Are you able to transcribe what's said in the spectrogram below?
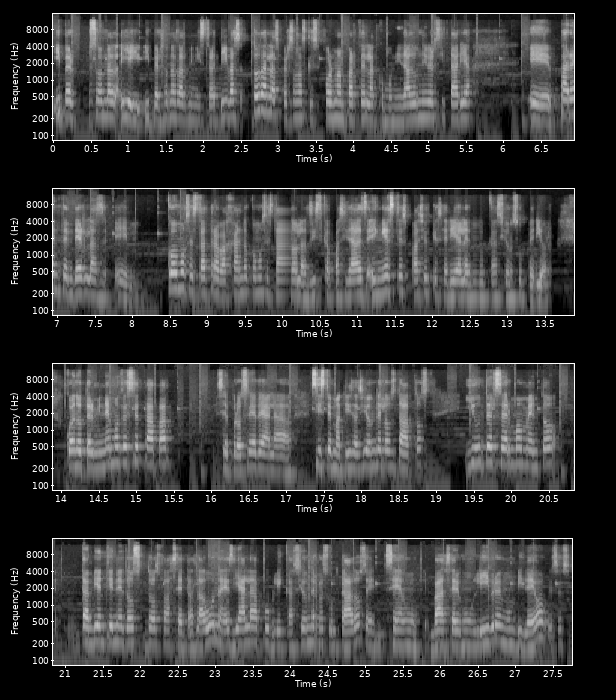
y personas, y, personas administrativas, todas las personas que forman parte de la comunidad universitaria, eh, para entender las, eh, cómo se está trabajando, cómo se están dando las discapacidades en este espacio que sería la educación superior. Cuando terminemos de esta etapa, se procede a la sistematización de los datos y un tercer momento también tiene dos, facetas. La una es ya la publicación de resultados, en, sea va a ser en un libro, en un video, eso es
